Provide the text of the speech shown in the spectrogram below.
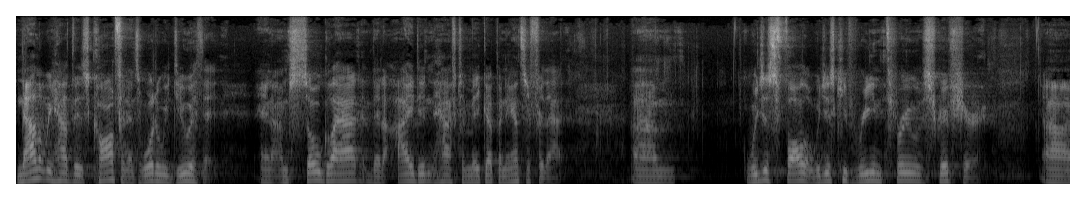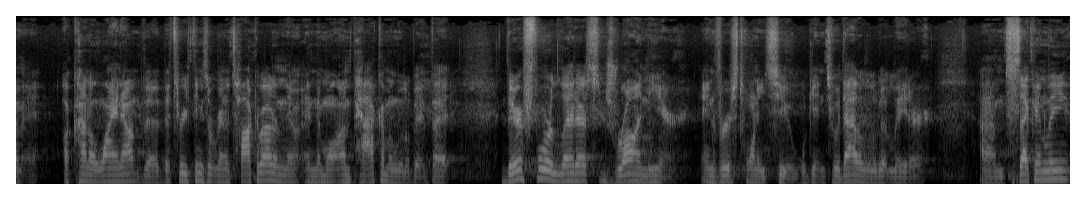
Now that we have this confidence, what do we do with it? And I'm so glad that I didn't have to make up an answer for that. Um, we just follow, we just keep reading through Scripture. Um, I'll kind of line out the, the three things that we're going to talk about, and then, and then we'll unpack them a little bit. But therefore, let us draw near in verse 22. We'll get into that a little bit later. Um, secondly,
